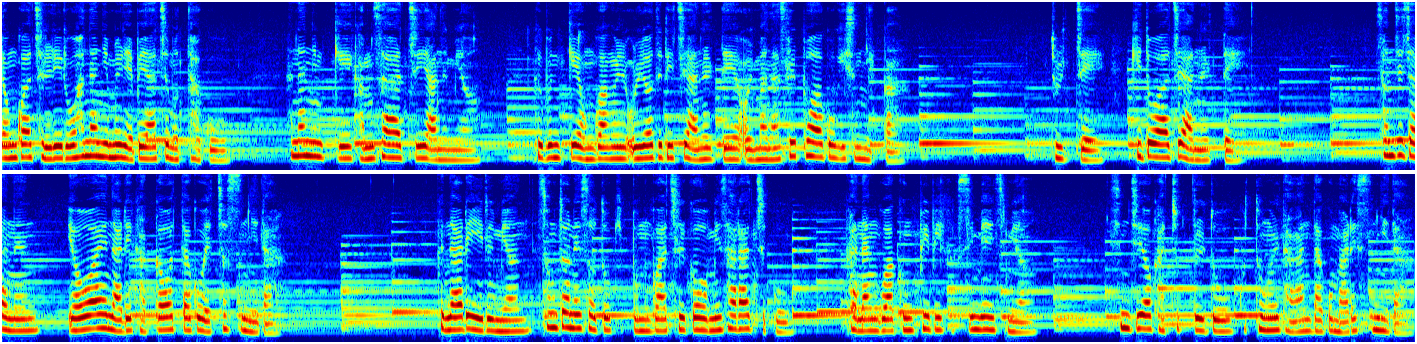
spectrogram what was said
영과 진리로 하나님을 예배하지 못하고 하나님께 감사하지 않으며 그분께 영광을 올려드리지 않을 때 얼마나 슬퍼하고 계십니까? 둘째, 기도하지 않을 때. 선지자는 여호와의 날이 가까웠다고 외쳤습니다. 그날이 이르면 성전에서도 기쁨과 즐거움이 사라지고 가난과 궁핍이 극심해지며 심지어 가축들도 고통을 당한다고 말했습니다.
